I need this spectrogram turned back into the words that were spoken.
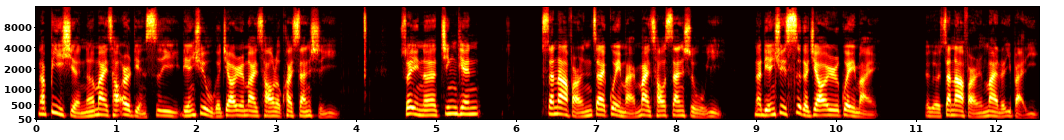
那避险呢，卖超二点四亿，连续五个交易日卖超了快三十亿。所以呢，今天三大法人在贵买卖超三十五亿，那连续四个交易日贵买，这个三大法人卖了一百亿。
